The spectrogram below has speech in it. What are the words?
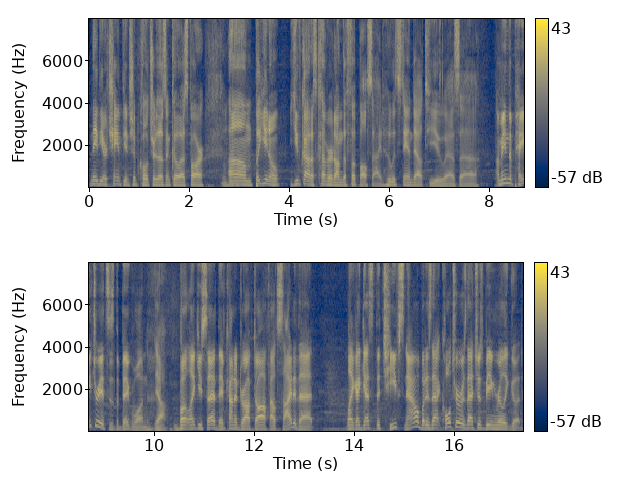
maybe our championship culture doesn't go as far. Um, but you know, you've got us covered on the football side. Who would stand out to you as uh I mean, the Patriots is the big one. yeah. But like you said, they've kind of dropped off. Outside of that, like I guess the Chiefs now, but is that culture or is that just being really good?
